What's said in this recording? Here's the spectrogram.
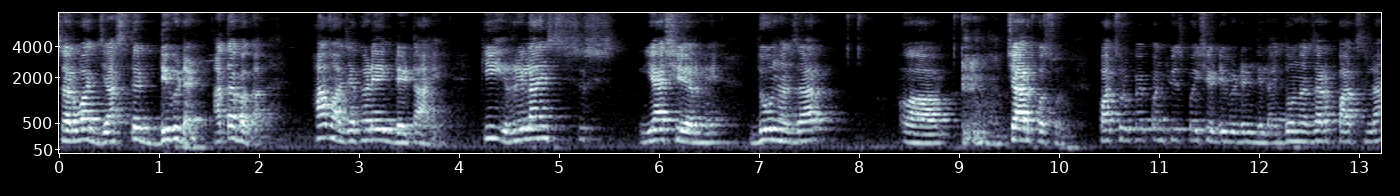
सर्वात जास्त डिव्हिडंड आता बघा हा माझ्याकडे एक डेटा आहे की रिलायन्स या शेअरने दोन हजार चारपासून. पाच रुपये पंचवीस पैसे डिव्हिडंड दिलाय. दोन हजार पाच ला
